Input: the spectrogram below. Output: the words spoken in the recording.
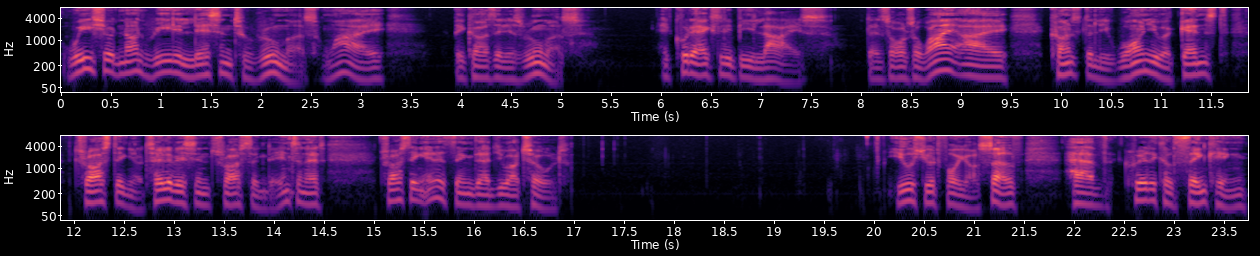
we should not really listen to rumors. Why? Because it is rumors. It could actually be lies. That's also why I constantly warn you against trusting your television, trusting the internet, trusting anything that you are told. You should, for yourself, have critical thinking,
